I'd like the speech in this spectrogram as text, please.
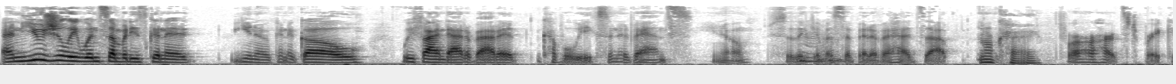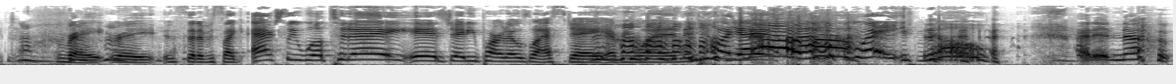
and usually when somebody's gonna, you know, gonna go, we find out about it a couple weeks in advance, you know, so they give us hmm. a bit of a heads up Okay. for our hearts to break in time. Right, right. Instead of it's like, actually, well, today is JD Pardo's last day, everyone. And you're like, no, wait, no. I didn't know.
